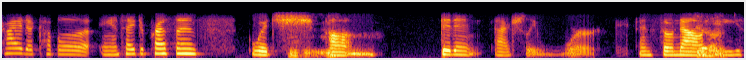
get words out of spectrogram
tried a couple of antidepressants which Mhm. um didn't actually work. And so now Yeah. he's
